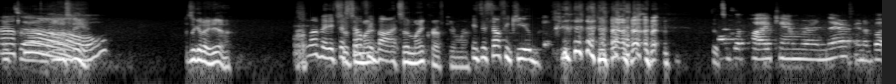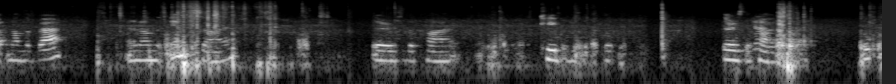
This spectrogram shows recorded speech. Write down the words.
Oh, cool. uh, that's. That's a good idea. I love it. It's a So selfie mi- bot. It's a Minecraft camera. It's a selfie cube. Has a Pi camera in there and a button on the back. And on the inside, there's the Pi cable here. There's the Pi. Oh.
